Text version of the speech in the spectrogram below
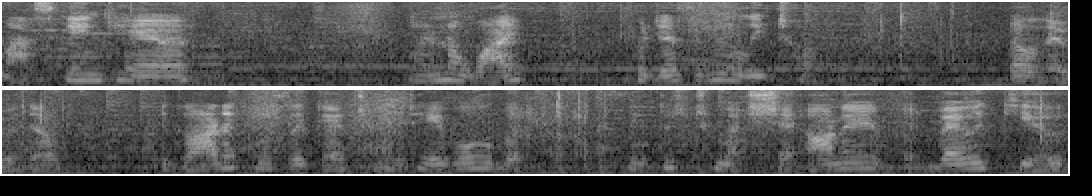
My skincare. I don't know why, but doesn't really talk. Oh, there we go. I got it was like a turntable, but I think there's too much shit on it, but very cute.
